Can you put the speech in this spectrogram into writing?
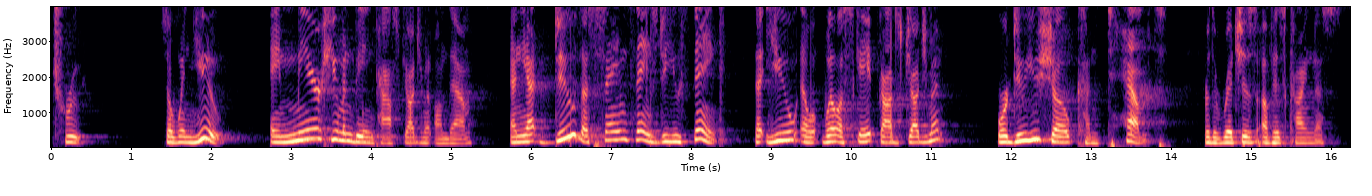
truth. So when you, a mere human being, pass judgment on them and yet do the same things, do you think that you will escape God's judgment? Or do you show contempt for the riches of his kindness,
